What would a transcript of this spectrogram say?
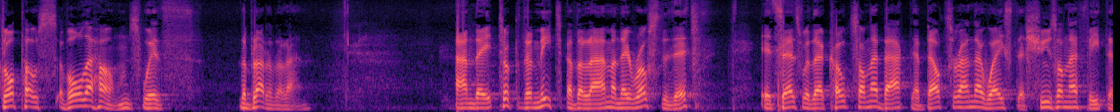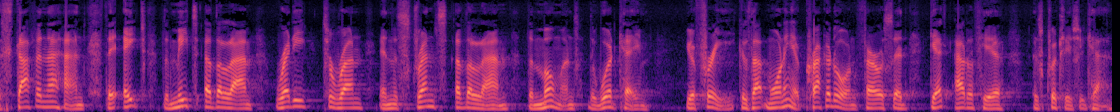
doorposts of all their homes with the blood of the lamb. And they took the meat of the lamb and they roasted it it says, with their coats on their back, their belts around their waist, their shoes on their feet, their staff in their hand, they ate the meat of the lamb, ready to run in the strength of the lamb the moment the word came, You're free. Because that morning at crack of dawn, Pharaoh said, Get out of here as quickly as you can.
